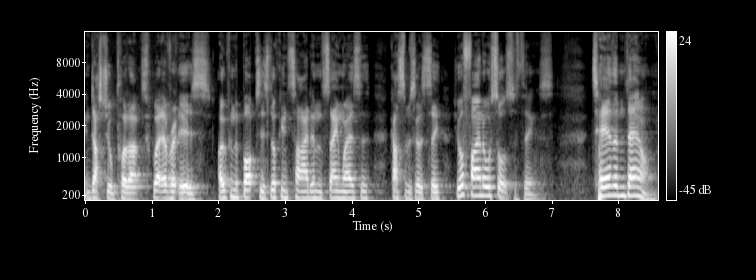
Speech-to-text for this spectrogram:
industrial products, whatever it is, open the boxes, look inside them the same way as the customer's going to see, you'll find all sorts of things. Tear them down.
